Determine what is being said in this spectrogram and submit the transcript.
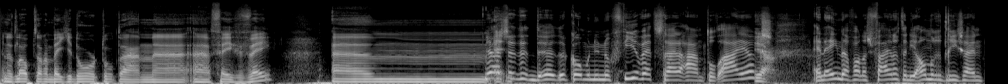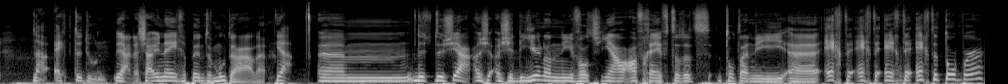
En dat loopt dan een beetje door tot aan VVV. Um, ja, er komen nu nog vier wedstrijden aan tot Ajax. Ja. En één daarvan is Feyenoord en die andere drie zijn nou echt te doen. Ja, dan zou je negen punten moeten halen. Ja. Um, dus, dus ja, als je, als je hier dan in ieder geval het signaal afgeeft dat het tot aan die uh, echte, echte, echte, echte topper,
